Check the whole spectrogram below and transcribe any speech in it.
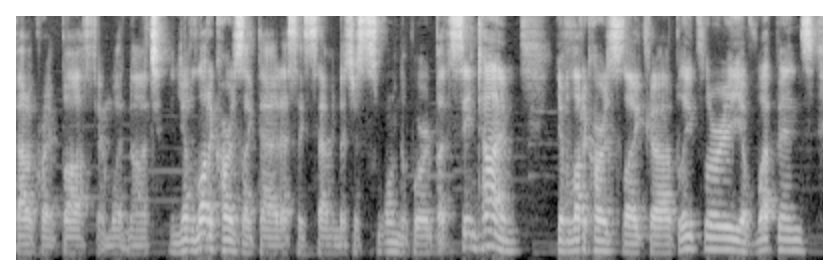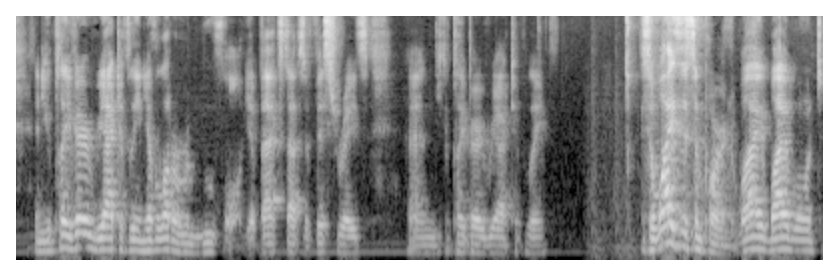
Battlecry buff and whatnot. And you have a lot of cards like that, SI:7, that just swarm the board, but at the same time, you have a lot of cards like uh, Blade Flurry, you have weapons, and you play very reactively, and you have a lot of removal. You have backstabs, eviscerates, and you can play very reactively. So why is this important? Why why won't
